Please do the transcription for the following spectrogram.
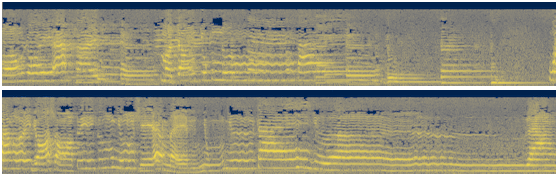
ngọn roi ác hại, mà chẳng chút nương. tay quan ơi, vỏ sò tuy cứng nhưng sẽ mềm nhung như trái dừa. Gan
